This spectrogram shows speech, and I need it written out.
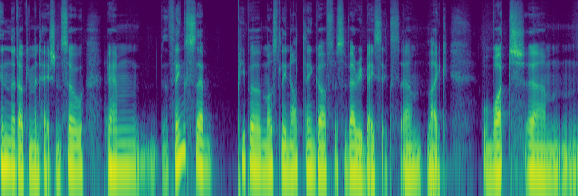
in the documentation? So um, things that people mostly not think of is very basics, um, like what um,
